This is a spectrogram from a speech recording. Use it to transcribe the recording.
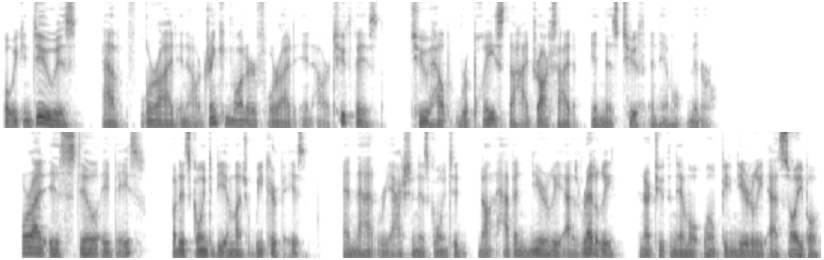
What we can do is have fluoride in our drinking water, fluoride in our toothpaste to help replace the hydroxide in this tooth enamel mineral. Fluoride is still a base, but it's going to be a much weaker base, and that reaction is going to not happen nearly as readily, and our tooth enamel won't be nearly as soluble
